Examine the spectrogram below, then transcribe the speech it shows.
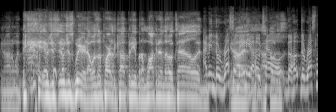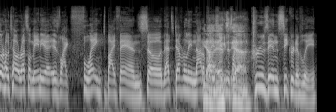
you know, I don't want. it was just it was just weird. I wasn't part of the company, but I'm walking in the hotel. And I mean, the WrestleMania you know, I, hotel, I just, the the wrestler hotel at WrestleMania is like flanked by fans, so that's definitely not a yeah, place you can just like yeah. cruise in secretively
